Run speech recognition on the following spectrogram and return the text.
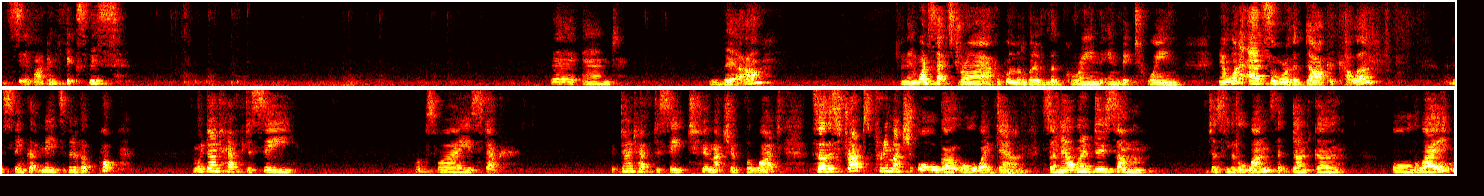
Let's see if I can fix this. There and there. And then once that's dry, I can put a little bit of the green in between. Now I want to add some more of the darker colour. I just think that needs a bit of a pop. We don't have to see, oops, why are you stuck? We don't have to see too much of the white. So the stripes pretty much all go all the way down. So now I'm going to do some just little ones that don't go all the way.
